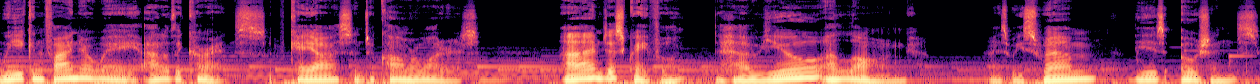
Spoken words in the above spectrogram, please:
we can find our way out of the currents of chaos into calmer waters. I'm just grateful to have you along as we swim these oceans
